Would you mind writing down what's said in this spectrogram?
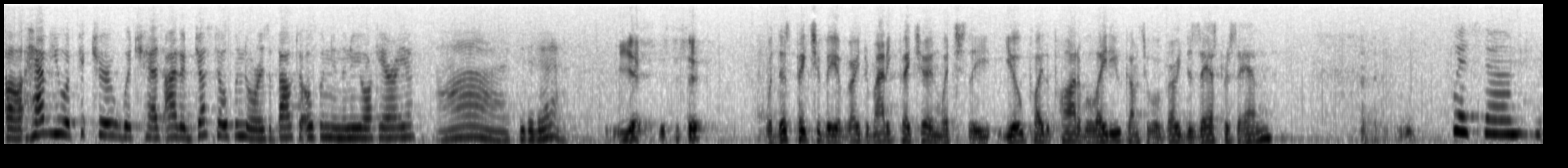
Uh, have you a picture which has either just opened or is about to open in the New York area? Ah, sí, de veras. Yes, Mr. Cerf. Would this picture be a very dramatic picture in which the you play the part of a lady who comes to a very disastrous end? Pues um,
